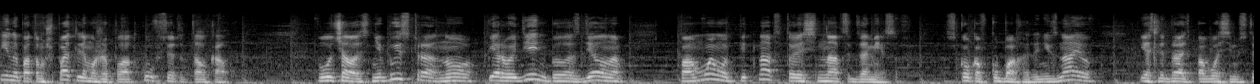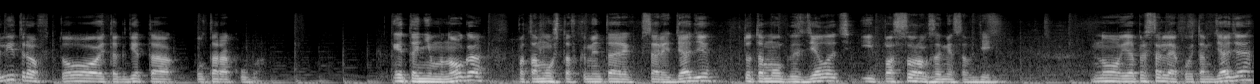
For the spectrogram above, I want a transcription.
и ну потом шпателем уже по лотку все это толкал. Получалось не быстро, но первый день было сделано, по-моему, 15 или 17 замесов. Сколько в кубах, это не знаю. Если брать по 80 литров, то это где-то полтора куба. Это немного, потому что в комментариях писали дяди, кто-то мог сделать и по 40 замесов в день. Но я представляю, какой там дядя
